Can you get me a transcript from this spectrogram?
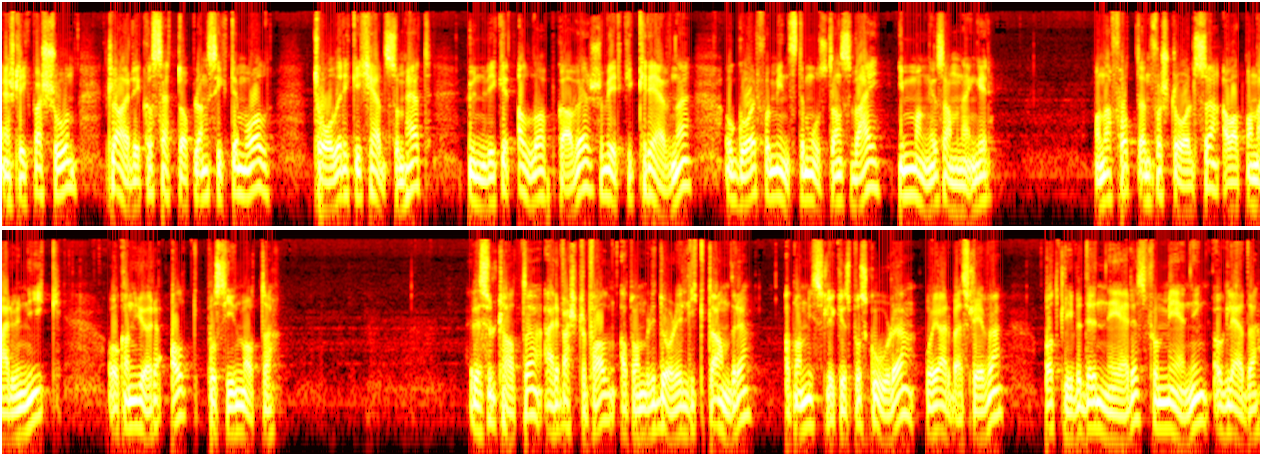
En slik person klarer ikke å sette opp langsiktige mål, tåler ikke kjedsomhet, unnviker alle oppgaver som virker krevende og går for minste motstands vei i mange sammenhenger. Man har fått en forståelse av at man er unik og kan gjøre alt på sin måte. Resultatet er i verste fall at man blir dårlig likt av andre, at man mislykkes på skole og i arbeidslivet, og at livet dreneres for mening og glede.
